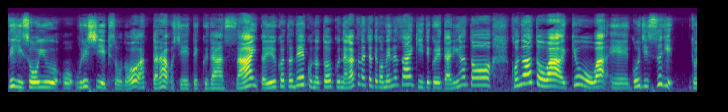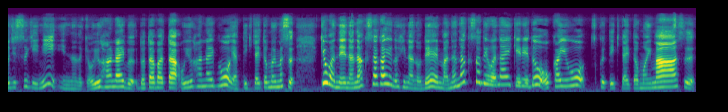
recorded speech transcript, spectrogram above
是非そういう嬉しいエピソードあったら教えてください。ということで、このトーク長くなっちゃってごめんなさい。聞いてくれてありがとう。この後は、今日は、えー、5時過ぎ。5時過ぎに、なんだっけ、お夕飯ライブ、ドタバタお夕飯ライブをやっていきたいと思います。今日はね、七草がゆの日なので、まあ、七草ではないけれど、おかゆを作っていきたいと思います。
